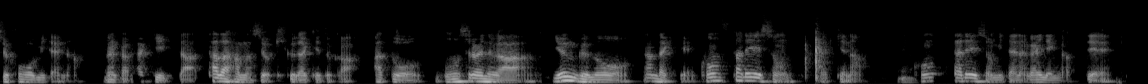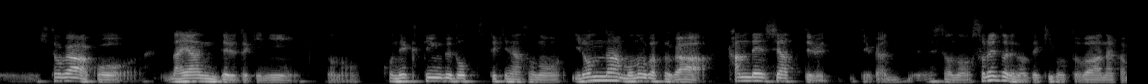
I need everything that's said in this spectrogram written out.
手法みたいな、なんかさっき言った、ただ話を聞くだけとか、あと、面白いのが、ユングの、なんだっけ、コンスタレーションだっけなうん。コンスタレーションみたいな概念があって、人がこう、悩んでる時に、その、コネクティングドッツ的な、その、いろんな物事が関連し合ってるっていうか、その、それぞれの出来事は、なんか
